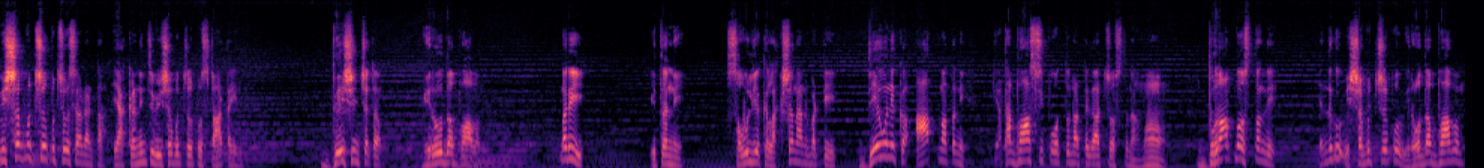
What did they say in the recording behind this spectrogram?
విషపు చూపు చూశాడంట. అక్కడి నుంచి విషపు చూపు స్టార్ట్ అయింది. ద్వేషించటం విరోధ భావం మరి ఇతన్ని సౌలు యొక్క లక్షణాన్ని బట్టి దేవుని యొక్క ఆత్మ అతన్ని ఎటబాసిపోతున్నట్టుగా చూస్తున్నాము. దురాత్మ వస్తుంది. ఎందుకు? విషపు విరోధ భావం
